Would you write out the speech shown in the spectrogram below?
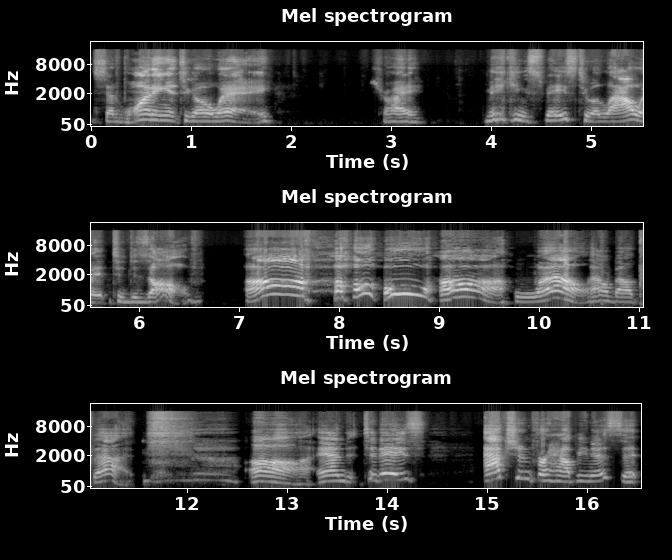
Instead of wanting it to go away, try making space to allow it to dissolve Ah, ho, ho, ha. Well, how about that? Ah, and today's action for happiness at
